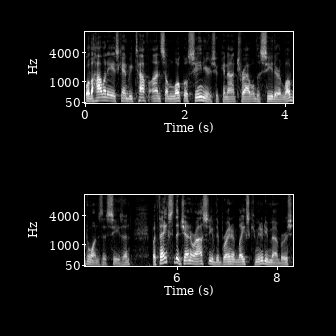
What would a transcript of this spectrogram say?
Well, the holidays can be tough on some local seniors who cannot travel to see their loved ones this season. But thanks to the generosity of the Brainerd Lakes community members,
